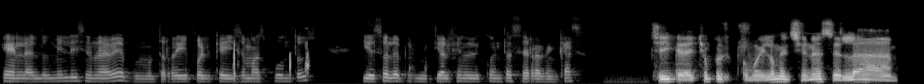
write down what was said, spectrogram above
en el 2019, pues Monterrey fue el que hizo más puntos y eso le permitió al final de cuentas cerrar en casa. Sí, que de hecho, pues como bien lo mencionas, es la,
